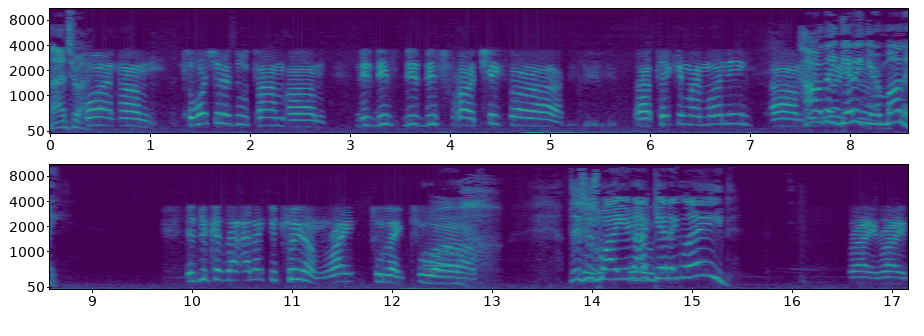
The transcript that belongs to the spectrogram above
That's right. But um, so what should I do, Tom? Um, these these these uh, chicks are uh, uh, taking my money. Um, How are they like, getting uh, your money? It's because I, I like to treat them right. To like to. Uh, This is why you're you know- not getting laid. Right, right.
